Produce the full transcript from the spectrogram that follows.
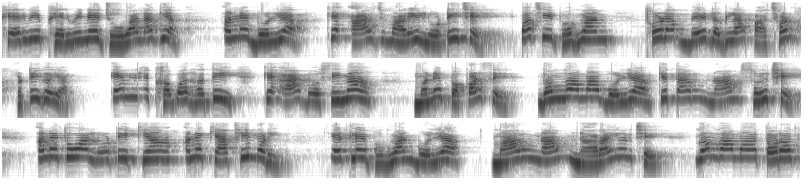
ફેરવી ફેરવીને જોવા લાગ્યા અને બોલ્યા કે આ જ મારી લોટી છે. પછી ભગવાન થોડાક બે ડગલા પાછળ હટી ગયા. એમને ખબર હતી કે આ ડોસીમાં મને પકડશે. ગંગામાં બોલ્યા કે તારું નામ શું છે અને તું આ લોટી ક્યાં અને ક્યાંથી મળી? એટલે ભગવાન બોલ્યા, મારું નામ નારાયણ છે. ગંગામાં તરત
